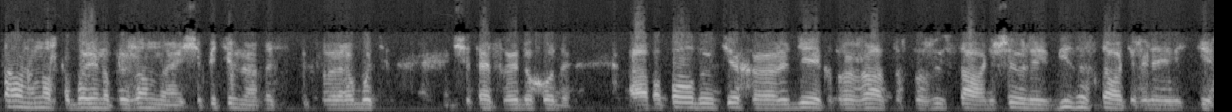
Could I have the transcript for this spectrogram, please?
стало немножко более напряженно и щепетильно относиться к своей работе, считать свои доходы. А по поводу тех э, людей, которые жалуются, что жизнь стала дешевле, бизнес стал тяжелее вести,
